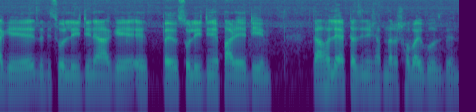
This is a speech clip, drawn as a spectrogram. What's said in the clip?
আগে যদি চল্লিশ দিনে আগে চল্লিশ দিনে পারে ডিম তাহলে একটা জিনিস আপনারা সবাই বুঝবেন।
